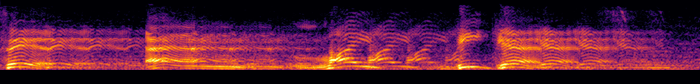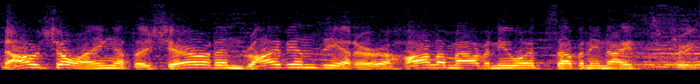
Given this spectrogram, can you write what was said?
Sin and Life Begins. Now showing at the Sheridan Drive-In Theater, Harlem Avenue at 79th Street.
